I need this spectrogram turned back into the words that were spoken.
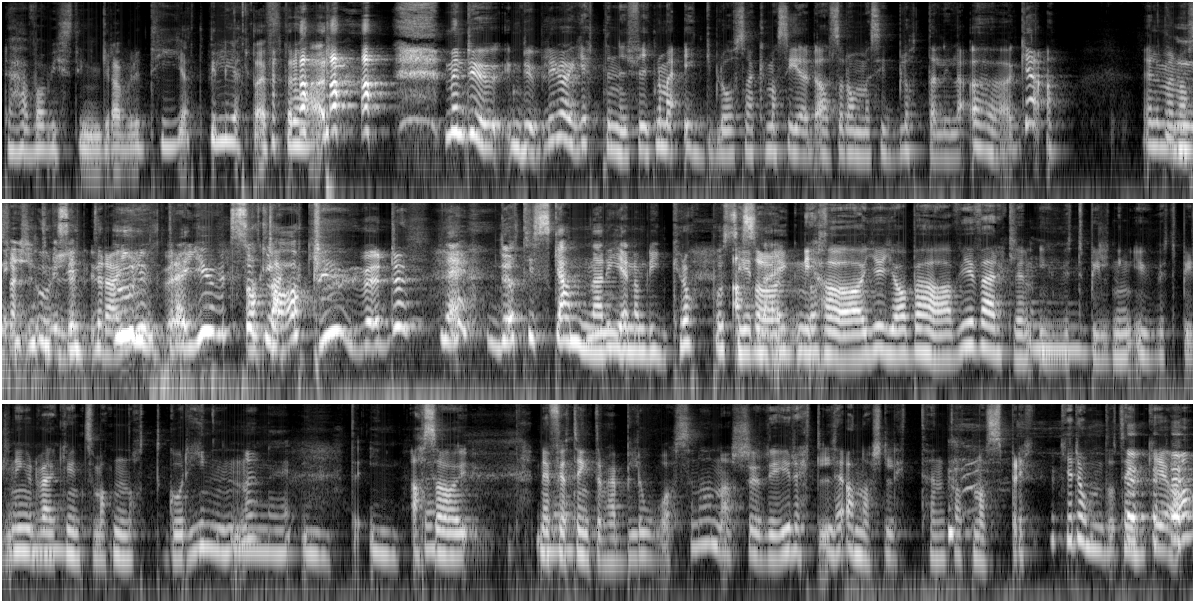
det här var visst ingen graviditet vi letar efter här. Men du, nu blir jag jättenyfiken. De här äggblåsorna, kan man se alltså de med sitt blotta lilla öga? Eller med någon slags med sin- ultraljud? Ultraljud Ja, såklart! tack gud! nej, du har till skannar igenom din kropp och ser Alltså dina ni hör ju, jag behöver ju verkligen Mm. utbildning, utbildning. och Det verkar ju inte som att något går in. Nej, inte, inte. Alltså, nej för Nej. jag tänkte de här blåsorna annars, det är ju rätt, annars lätt hänt att man spräcker dem då tänker jag.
